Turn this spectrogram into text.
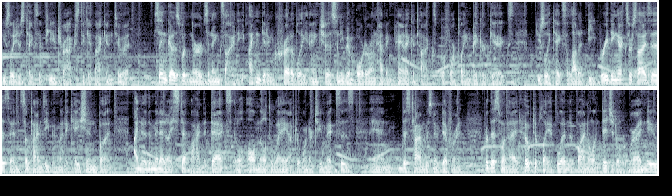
usually just takes a few tracks to get back into it. Same goes with nerves and anxiety. I can get incredibly anxious and even border on having panic attacks before playing bigger gigs. Usually takes a lot of deep breathing exercises and sometimes even medication, but I know the minute I step behind the decks, it'll all melt away after one or two mixes, and this time was no different. For this one, I had hoped to play a blend of vinyl and digital where I knew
